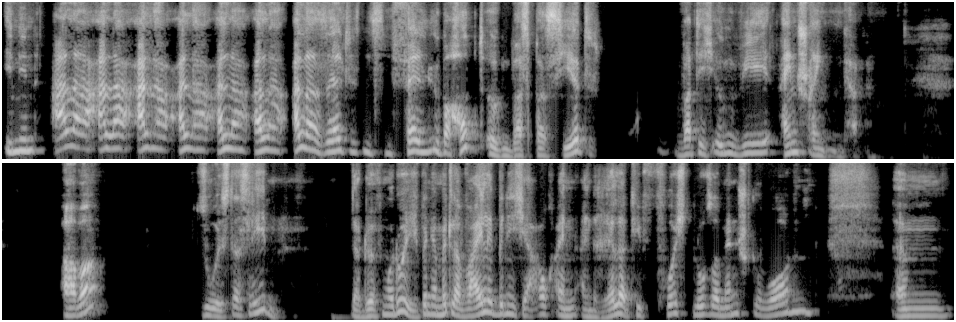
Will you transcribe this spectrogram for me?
in den aller, aller, aller, aller, aller, aller, aller seltensten Fällen überhaupt irgendwas passiert, was dich irgendwie einschränken kann. Aber so ist das Leben. Da dürfen wir durch. Ich bin ja mittlerweile bin ich ja auch ein, ein relativ furchtloser Mensch geworden. Ähm,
